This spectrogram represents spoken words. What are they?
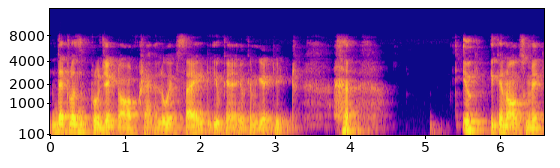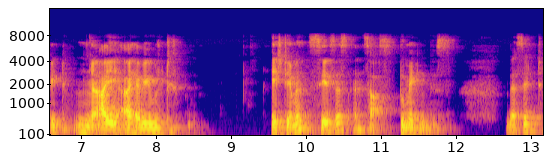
that was a project of travel website. You can you can get it. You, you can also make it. Mm, i i have used html css and sass to making this. That's it.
